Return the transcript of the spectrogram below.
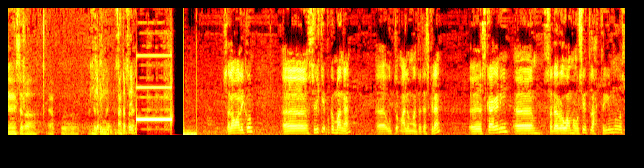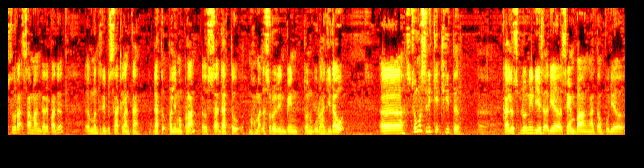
Eh, serah apa dokumen. Ah tak apalah. Assalamualaikum. Uh, sedikit perkembangan uh, untuk makluman tuan-tuan sekalian. Uh, sekarang ni uh, saudara Wang Hussein telah terima surat samang daripada uh, Menteri Besar Kelantan, Datuk Parlimen Perang, Ustaz Datuk Muhammad Nasruddin bin Tuan Guru Haji Daud. Uh, cuma sedikit cerita. Uh, kalau sebelum ni dia dia sembang ataupun dia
